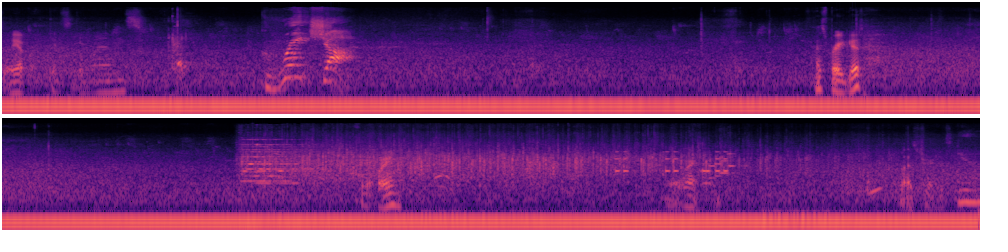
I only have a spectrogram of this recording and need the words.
So yep, gets the wins. Great shot. That's pretty good. That way. Alright. Let's try this again.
